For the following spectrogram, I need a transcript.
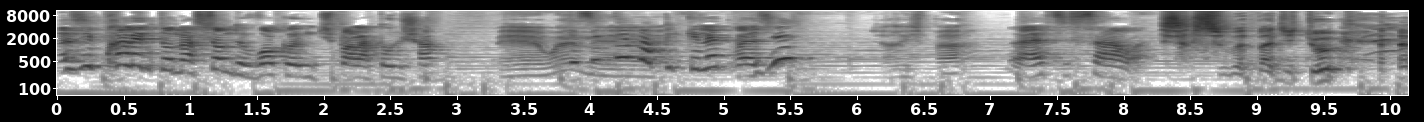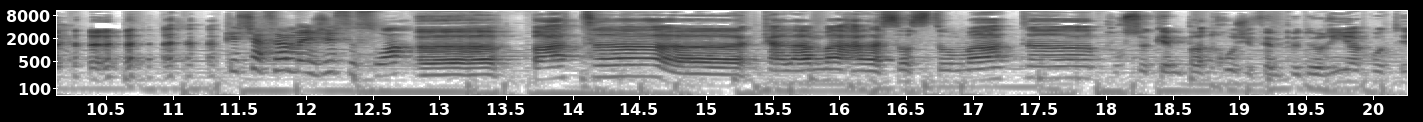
Vas-y, prends l'intonation de voix quand tu parles à ton chat. Mais ouais, mais. Piquelette, vas-y. J'arrive pas. Ouais, c'est ça, ouais. J'assume pas du tout. Qu'est-ce que tu as fait à manger ce soir? Euh, pâtes, euh, calamar à la sauce tomate. Pour ceux qui aiment pas trop, j'ai fait un peu de riz à côté.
